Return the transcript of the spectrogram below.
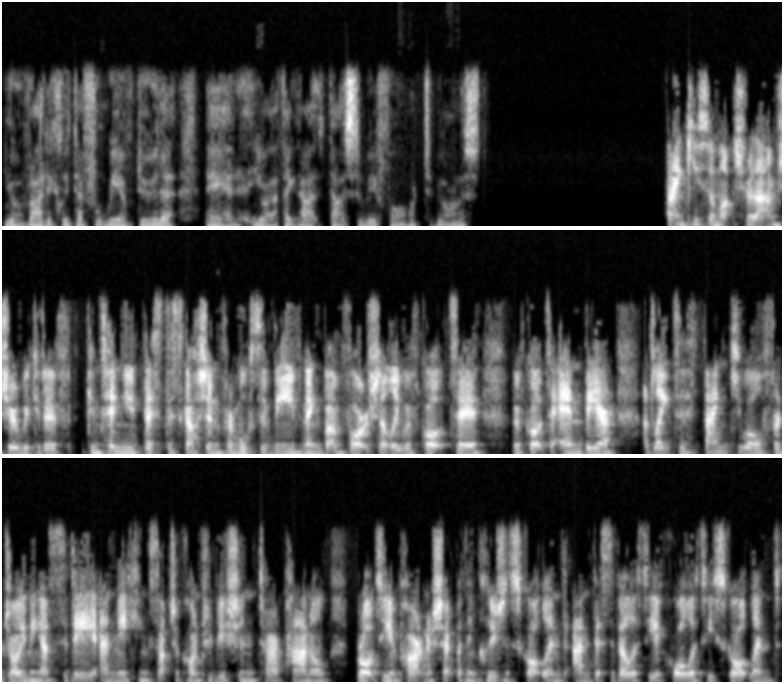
you know, radically different way of doing it. Uh, and you know, I think that that's the way forward. To be honest. Thank you so much for that. I'm sure we could have continued this discussion for most of the evening, but unfortunately we've got to we've got to end there. I'd like to thank you all for joining us today and making such a contribution to our panel, brought to you in partnership with Inclusion Scotland and Disability Equality Scotland.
